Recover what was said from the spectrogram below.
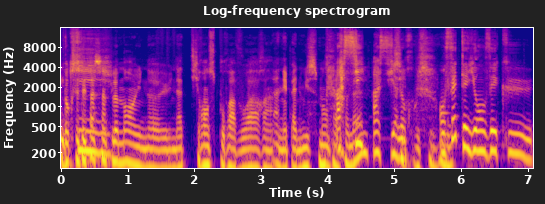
Donc qui- c'était pas simplement une, une attirance pour avoir un, un épanouissement Ah personnel. si, ah si, alors. aussi, En oui. fait, ayant vécu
